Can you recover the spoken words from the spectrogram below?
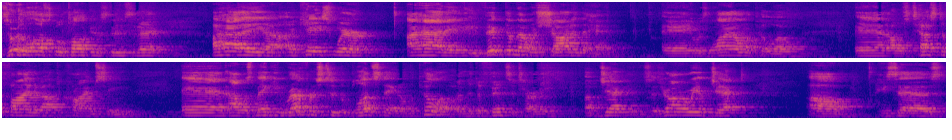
so we're at the law school talking to students today. I had a, uh, a case where I had a victim that was shot in the head, and he was lying on a pillow, and I was testifying about the crime scene, and I was making reference to the blood stain on the pillow, and the defense attorney objected. He says, Your Honor, we object. Um, he says,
